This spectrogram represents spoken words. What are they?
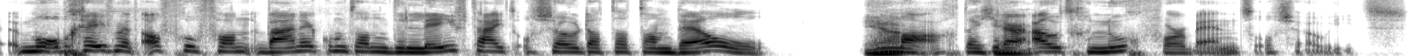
op een gegeven moment afvroeg van, wanneer komt dan de leeftijd of zo dat dat dan wel Ja. mag? Dat je daar oud genoeg voor bent of zoiets.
